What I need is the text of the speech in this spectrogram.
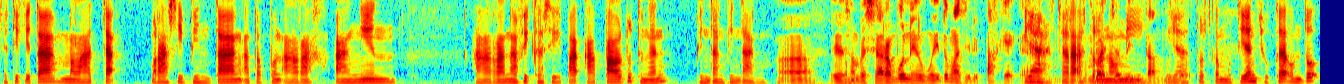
Jadi kita melacak rasi bintang ataupun arah angin, arah navigasi pak kapal itu dengan bintang-bintang. Ah. ya sampai sekarang pun ilmu itu masih dipakai kan? Ya, secara astronomi. bintang, ya, terus kemudian juga untuk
